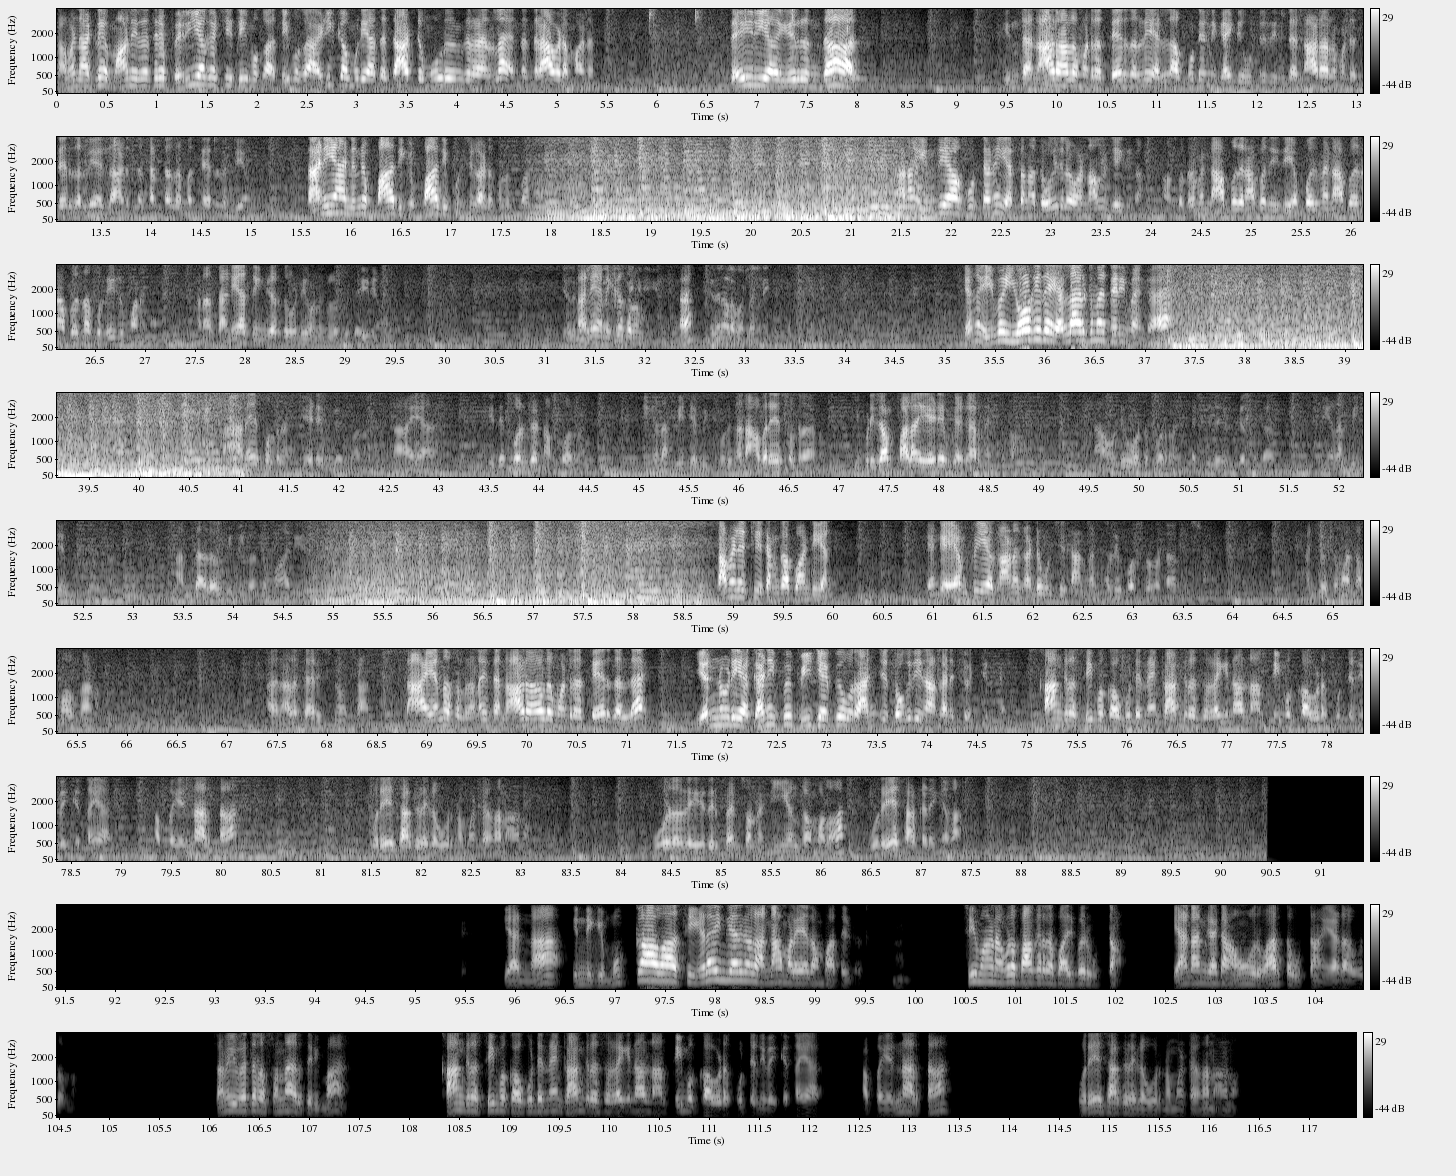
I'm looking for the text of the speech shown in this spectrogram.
தமிழ்நாட்டிலே மாநிலத்திலே பெரிய கட்சி திமுக. திமுக அழிக்க முடியாத தாட்டு மூடுங்கிறாருல இந்த திராவிட மாடல். தைரியம் இருந்தால் இந்த நாடாளுமன்ற தேர்தலையும் எல்லா கூட்டணி கைட்டி விட்டுது இந்த நாடாளுமன்ற தேர்தலையும் இல்லை அடுத்த சட்டசபை தேர்தலையும் தனியா நின்று பாதிக்கு பாதி பிடிச்சு காட்ட சொல்லுங்க ஆனா இந்தியா கூட்டணி எத்தனை தொகுதியில் வேணாலும் ஜெயிக்கிட்டான் அவன் சொல்ற மாதிரி நாற்பது நாற்பது இது எப்போதுமே நாற்பது நாற்பது தான் சொல்லிட்டு இருப்பானுங்க. ஆனா தனியா திங்கிறது ஒட்டி உனங்களுக்கு தைரியம் வரும். எதனால தனியா வரல நிக்க சொல்லணும். நினைக்கிறீங்க? ஆ? எதனால வரல நினைக்கிறீங்க ஏங்க இவன் யோகிதை எல்லாருக்குமே தெரியுமேங்க நானே சொல்றேன் ஏடிஎம்கே நான் ஏன் இது கொள்கை நான் போடுறேன் நீங்கெல்லாம் பிஜேபி போடுங்கன்னு அவரே சொல்றாரு இப்படிதான் பல ஏடிஎம்கே காரனே சொல்றான் நான் வந்து ஓட்டு போடுறேன் கட்சியில் இருக்கிறதுக்காக நீங்கெல்லாம் பிஜேபி போடுங்க அந்த அளவுக்கு இன்னைக்கு வந்து மாறி இருக்கு. தமிழச்சி தங்கா பாண்டியன் எங்க எம்பியை காணும் கண்டுபிடிச்சி தாங்கன்னு சொல்லி போஸ்டர் ஓட்ட ஆரம்பிச்சிட்டாங்க. அஞ்சு வருஷமா அந்த அம்மாவை காணும். அதனால தேர் இஸ் நோ சான்ஸ் நான் என்ன சொல்றேன்னா இந்த நாடாளுமன்ற தேர்தலில் என்னுடைய கணிப்பு பிஜேபி ஒரு அஞ்சு தொகுதி நான் கணிச்சு வச்சிருக்கேன். காங்கிரஸ் திமுக கூட்டணி காங்கிரஸ் விலகினால் நான் திமுகவோட கூட்டணி வைக்க தயார். அப்ப என்ன அர்த்தம்? ஒரே சாக்கடையில் ஊறின மாட்டேன் தான் நானும். ஊழலை எதிர்ப்பேன்னு சொன்ன நீயும் கமலும் ஒரே சாக்கடைங்க தான். ஏன்னா இன்னைக்கு முக்காவாசி இளைஞர்கள் அண்ணாமலையை தான் பார்த்துட்டு இருக்கு சீமானை கூட பாக்குறத பாதி பேர் விட்டான். ஏண்டான்னு கேட்டா அவன் ஒரு வார்த்தை விட்டான் ஏடா விடணும். சமீபத்துல சொன்னார் தெரியுமா? காங்கிரஸ் திமுக கூட்டணி காங்கிரஸ் விலகினால் நான் திமுகவோட கூட்டணி வைக்க தயார். அப்ப என்ன அர்த்தம்? ஒரே சாக்கடையில ஊறின மாட்டேன் தான் நானும்.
